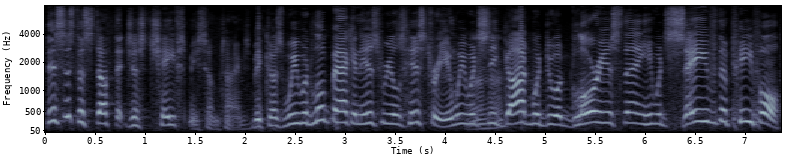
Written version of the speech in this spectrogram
This is the stuff that just chafes me sometimes because we would look back in Israel's history and we would uh-huh. see God would do a glorious thing. He would save the people,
